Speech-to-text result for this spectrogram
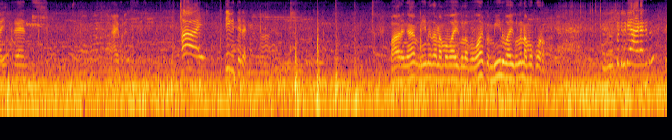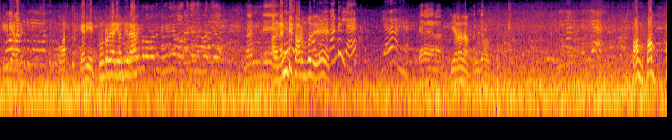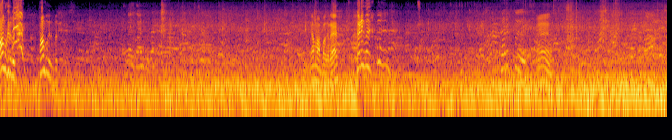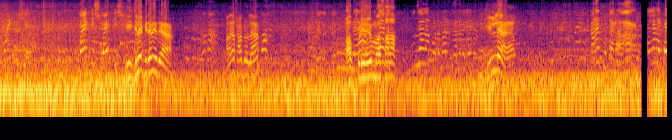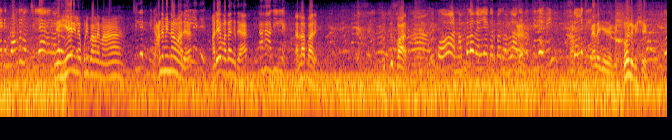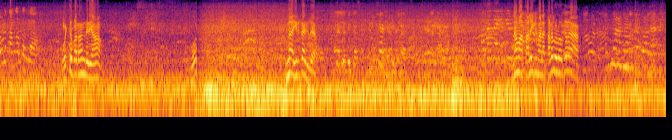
hi friends hi friends hi TV திறன் பாருங்க மீன் தான் நம்ம வாய்க்குள்ள போவோம். இப்ப மீன் வாய்க்குள்ள நம்ம போறோம். குட்டி குட்டி அழகாகுது குட்டி குட்டி அழகு. வறுத்து அடி வந்துக்கிறா? நண்டு. அது நண்டு சாப்பிடும்போது நண்டு இல்ல. யாரா நினைக்கிறேன். யாரா யாரா பாம்பு பாம்பு பாம்பு. பாம்பு இருக்குது என்னம்மா பார்க்குற? கடி பாரு. கருப்பு. ஜிலேபி தானே இது? அழகா சாப்பிடுவல அப்படியே மசாலா. உஜாலா போட்ட மாதிரி நல்ல வெளியே இல்ல. ஏரியில மீன். அந்த மீன் தான் அது? அது மாதிரி தான் இருக்குது ஆஹா அது இல்ல. நல்லா பாரு. பார். ஆ, இப்போ நம்மளும் வெள்ளையா கருப்பாக்குறாங்களா அதே மாதிரி ஜிலேபி வெள்ளை ஜிலேபி. வேலை ஜிலேபி. கோல்டு ஃபிஷ் எவ்வளவு தங்கம் இருக்குல்ல ஒத்து பார்த்தா தெரியும். என்ன இருட்டாக்குது? என்னம்மா தலைக்கு மேல கடல்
